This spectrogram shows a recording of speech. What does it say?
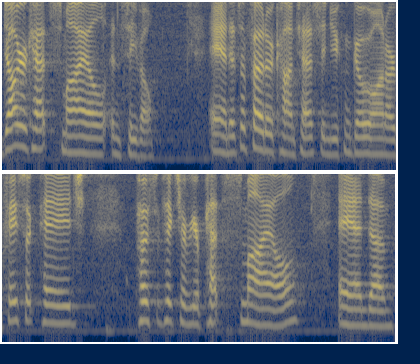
dog or cat smile in CVille. And it's a photo contest, and you can go on our Facebook page, post a picture of your pet's smile, and um,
